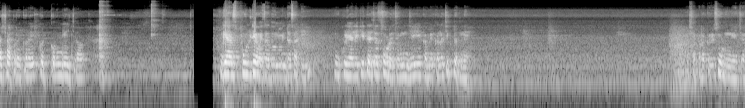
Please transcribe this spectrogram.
अशा प्रकारे कट करून घ्यायच्या. गॅस फुल ठेवायचा दोन मिनटासाठी. उकळी आले की त्याच्यात सोडायचं म्हणजे एकमेकाला चिकटत नाही. अशा प्रकारे सोडून घ्यायच्या.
